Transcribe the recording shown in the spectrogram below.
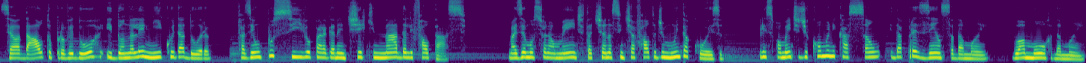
Seu Adalto, provedor, e Dona Leni, cuidadora, faziam o possível para garantir que nada lhe faltasse. Mas emocionalmente, Tatiana sentia falta de muita coisa, principalmente de comunicação e da presença da mãe, do amor da mãe.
